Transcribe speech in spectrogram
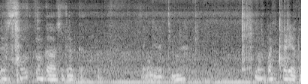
രസം നമുക്ക് ആവശ്യത്തിന് എടുക്കാം. വെക്കുന്നുണ്ട് പച്ചടി കേട്ടോ.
